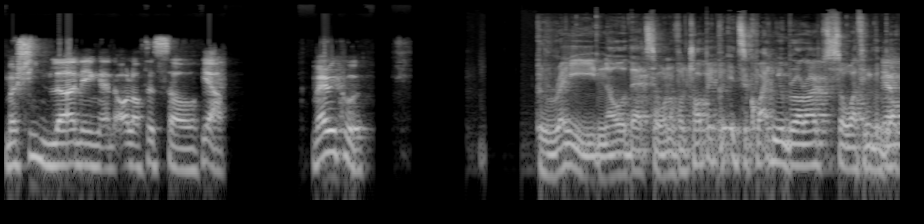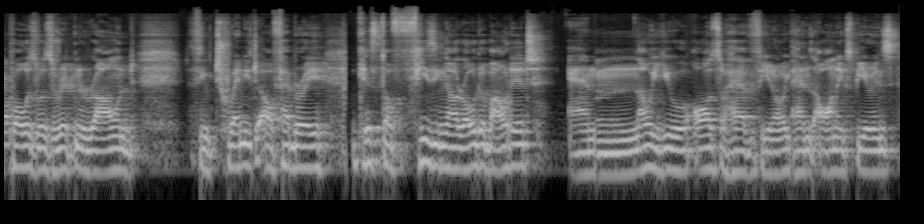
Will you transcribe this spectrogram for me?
machine learning and all of this. So yeah, very cool. Great. No, that's a wonderful topic. It's a quite new product. So I think the yeah. blog post was written around, I think, 20 of February. Christophe Fiessinger wrote about it and now you also have you know hands-on experience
